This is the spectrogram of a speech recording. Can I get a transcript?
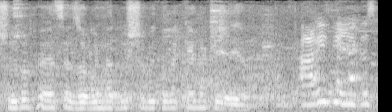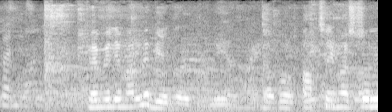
শুরু হয়েছে জগন্নাথ বিশ্ববিদ্যালয় কেন কি আমি ফ্যামিলি মানলে বিয়ে করে তারপর পাঁচ ছয় মাস চলল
